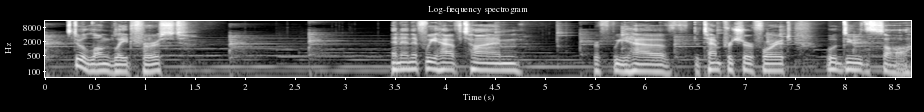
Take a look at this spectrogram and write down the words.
Let's do a long blade first. And then if we have time, or if we have the temperature for it, we'll do the saw.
